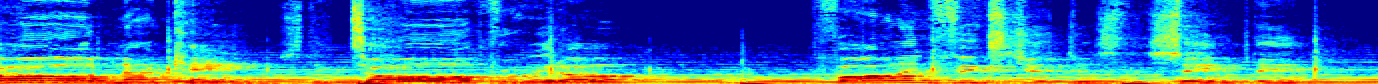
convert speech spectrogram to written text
called, not came, stay tall through it all. Falling fixture, just the same thing.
